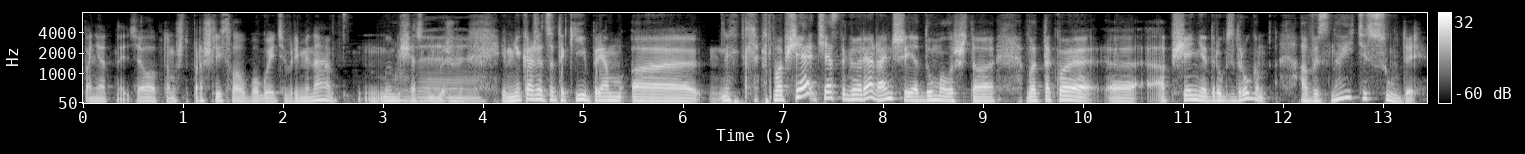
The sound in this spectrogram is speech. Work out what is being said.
понятное дело, потому что прошли, слава богу, эти времена, мы бы сейчас не Да. выжили. И мне кажется, такие прям... э, Вообще, честно говоря, раньше я думал, что вот такое э, общение друг с другом... А вы знаете, сударь,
